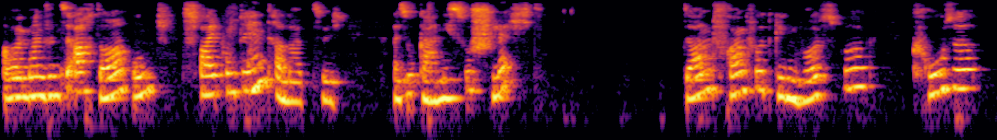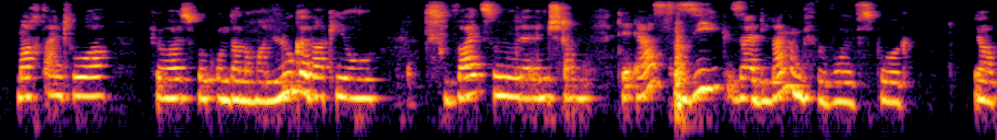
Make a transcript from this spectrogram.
Aber immerhin sind sie Achter und zwei Punkte hinter Leipzig. Also gar nicht so schlecht. Dann Frankfurt gegen Wolfsburg. Kruse macht ein Tor für Wolfsburg und dann nochmal Luca Bacchio. 2 zu 0 der Endstand. Der erste Sieg seit langem für Wolfsburg. Ja,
